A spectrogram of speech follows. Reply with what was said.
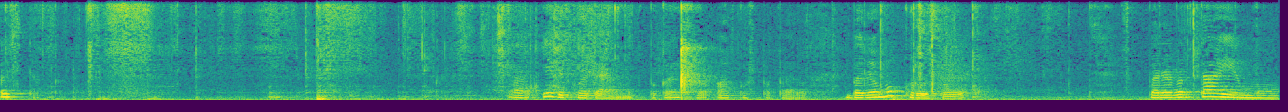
Ось так. І відкладаємо поки що аркуш паперу. Беремо кружок, перевертаємо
